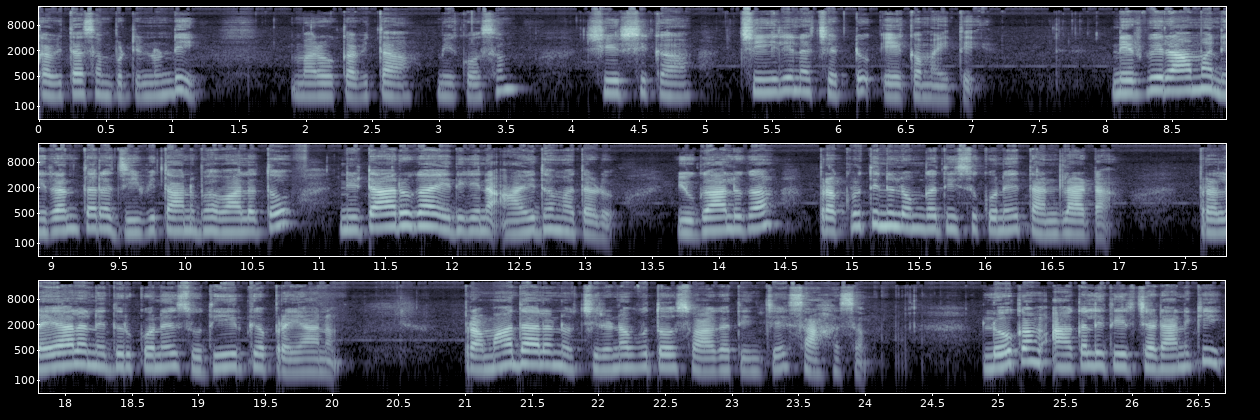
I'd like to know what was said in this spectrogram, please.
కవితా సంపుటి నుండి మరో కవిత మీకోసం శీర్షిక చీలిన చెట్టు ఏకమైతే. నిర్విరామ నిరంతర జీవితానుభవాలతో నిటారుగా ఎదిగిన ఆయుధమతడు. యుగాలుగా ప్రకృతిని లొంగ తీసుకునే తండ్లాట. ప్రళయాలను ఎదుర్కొనే సుదీర్ఘ ప్రయాణం. ప్రమాదాలను చిరునవ్వుతో స్వాగతించే సాహసం. లోకం ఆకలి తీర్చడానికి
